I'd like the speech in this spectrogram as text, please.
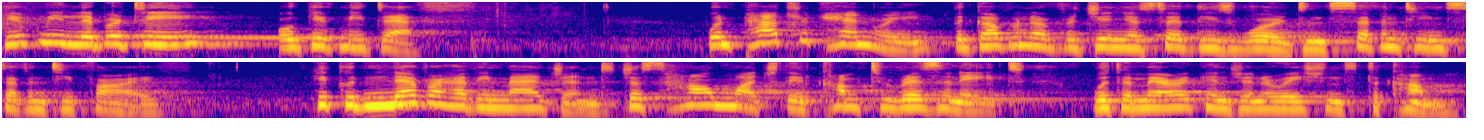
Give me liberty or give me death. When Patrick Henry, the governor of Virginia, said these words in 1775, he could never have imagined just how much they'd come to resonate with American generations to come.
